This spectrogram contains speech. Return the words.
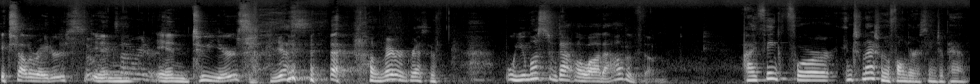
accelerators three in accelerators. in two years. Yes, very aggressive. Well, you must have gotten a lot out of them. I think for international founders in Japan,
